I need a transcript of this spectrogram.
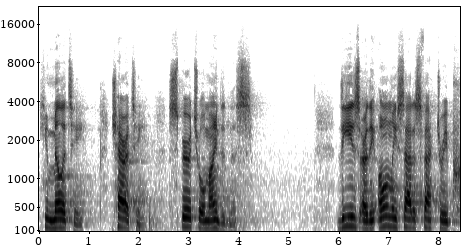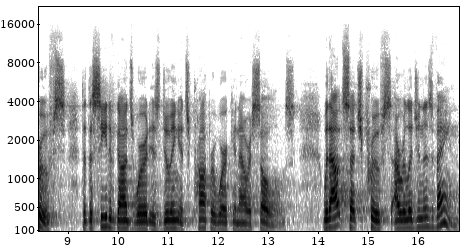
humility, charity, spiritual mindedness. These are the only satisfactory proofs that the seed of God's Word is doing its proper work in our souls. Without such proofs, our religion is vain.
